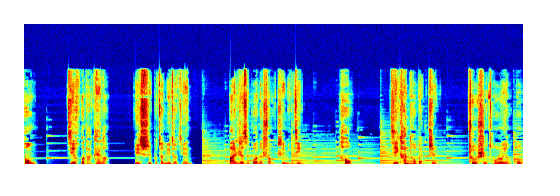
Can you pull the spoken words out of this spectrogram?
通，即豁达开朗，遇事不钻牛角尖，把日子过得爽直明净；透，即看透本质，处事从容有度，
